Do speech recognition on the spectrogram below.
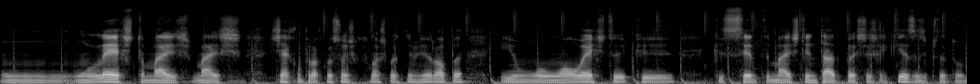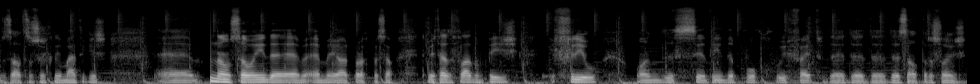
um, leste mais, mais já com preocupações que nós partilhamos na Europa e um, um oeste que, que se sente mais tentado por estas riquezas e, portanto, onde as alterações climáticas uh, não são ainda a, a, maior preocupação. Também estás a falar de um país frio, onde se sente ainda pouco o efeito da, da, das alterações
